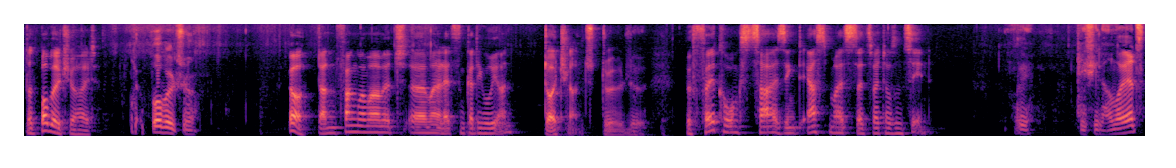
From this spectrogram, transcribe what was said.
Das Bobbelche halt. Bobbelche. Ja, dann fangen wir mal mit äh, meiner letzten Kategorie an. Deutschland. Dö, dö. Bevölkerungszahl sinkt erstmals seit 2010. Ui. Wie viele haben wir jetzt?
